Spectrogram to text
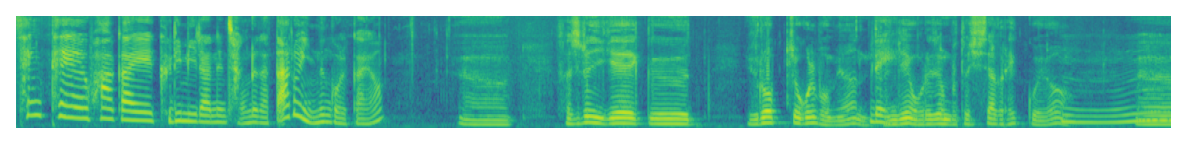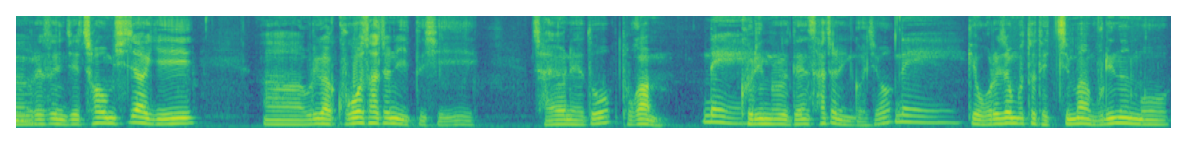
생태 화가의 그림이라는 장르가 따로 있는 걸까요? 어, 사실은 이게 그 유럽 쪽을 보면 네. 굉장히 오래전부터 시작을 했고요. 음. 어, 그래서 이제 처음 시작이 어, 우리가 국어 사전이 있듯이 자연에도 도감 네. 그림으로 된 사전인 거죠. 네. 이게 오래전부터 됐지만 우리는 뭐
